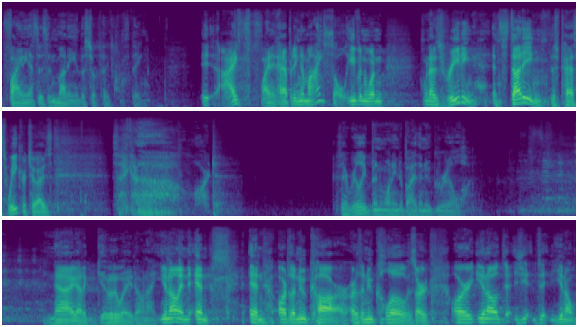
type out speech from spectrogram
finances and money and this sort of thing. It, I find it happening in my soul. Even when, when I was reading and studying this past week or two, I was like, oh, because I've really been wanting to buy the new grill. now I got to give it away, don't I? You know, and and and or the new car or the new clothes or or you know the, you know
